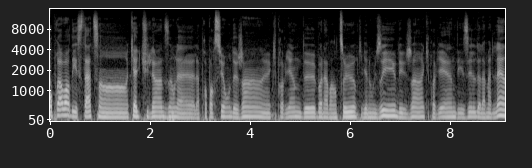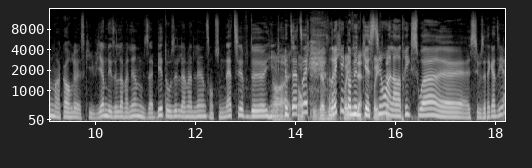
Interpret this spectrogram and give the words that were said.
On pourrait avoir des stats en calculant, disons, la, la proportion de gens euh, qui proviennent de Bonaventure, qui viennent au musée, ou des gens qui proviennent des îles de la Madeleine. Mais encore là, est-ce qu'ils viennent des îles de la Madeleine ou ils habitent aux îles de la Madeleine? Sont-ils natifs de... Ouais, Il faudrait qu'il y ait comme évident, une question à l'entrée qui soit euh, si vous êtes acadien,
